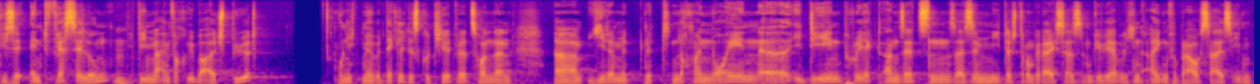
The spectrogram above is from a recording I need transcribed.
diese Entfesselung, mhm. die man einfach überall spürt wo nicht mehr über Deckel diskutiert wird, sondern äh, jeder mit, mit nochmal neuen äh, Ideen, Projektansätzen, sei es im Mieterstrombereich, sei es im gewerblichen Eigenverbrauch, sei es eben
